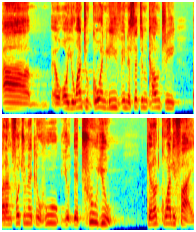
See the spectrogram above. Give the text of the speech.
um, or you want to go and live in a certain country, but unfortunately, who you, the true you cannot qualify,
